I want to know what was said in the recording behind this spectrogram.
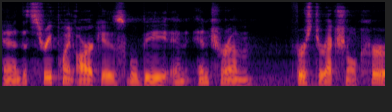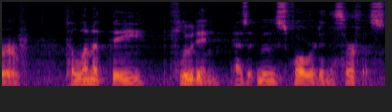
And this three-point arc is will be an interim first directional curve to limit the fluting as it moves forward in the surface.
